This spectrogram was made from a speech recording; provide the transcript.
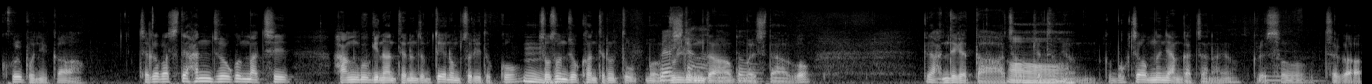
그걸 보니까 제가 봤을 때 한족은 마치 한국인한테는 좀 떼놈 소리 듣고 음. 조선족한테는 또뭐 멸시당하고 눌림당하고 또. 멸시당하고 그안 되겠다 저렇게 어. 두면 그 목자 없는 양 같잖아요. 그래서 음. 제가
